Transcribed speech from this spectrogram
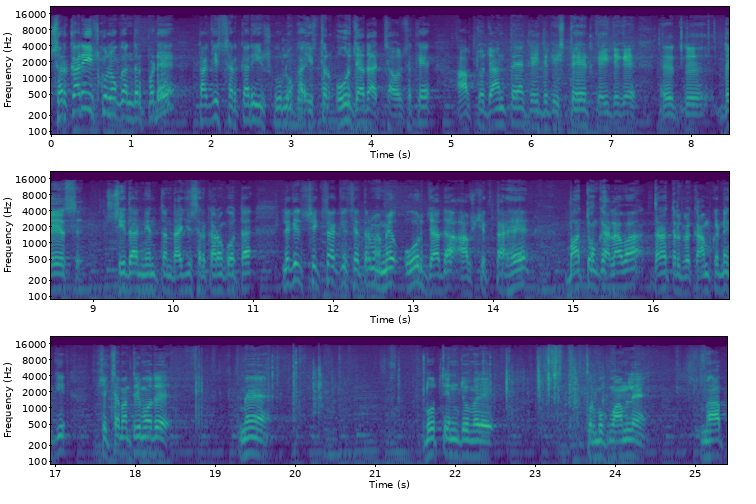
सरकारी स्कूलों के अंदर पढ़े, ताकि सरकारी स्कूलों का स्तर और ज़्यादा अच्छा हो सके। आप तो जानते हैं, कई जगह स्टेट, कई जगह देश सीधा नियंत्रण राज्य सरकारों को होता है। लेकिन शिक्षा के क्षेत्र में हमें और ज़्यादा आवश्यकता है बातों के अलावा धरातल पर काम करने की। शिक्षा मंत्री महोदय, मैं दो तीन जो मेरे प्रमुख मामले हैं, मैं आप,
